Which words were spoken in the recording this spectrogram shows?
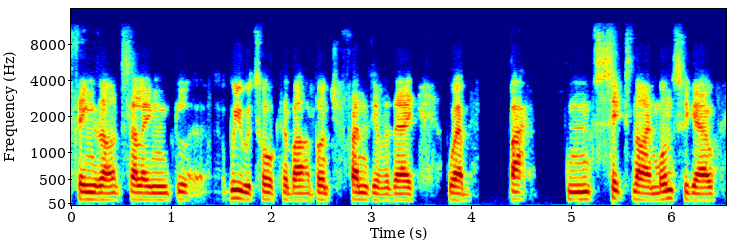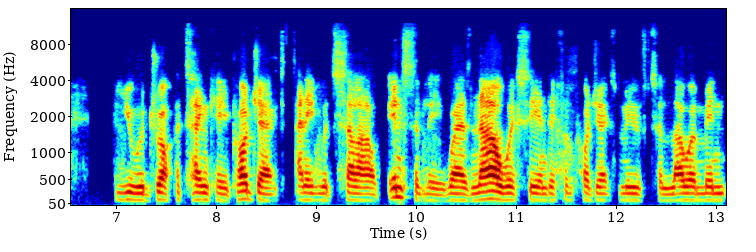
things aren't selling. We were talking about a bunch of friends the other day where back six, nine months ago, you would drop a 10k project and it would sell out instantly. Whereas now we're seeing different projects move to lower mint,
